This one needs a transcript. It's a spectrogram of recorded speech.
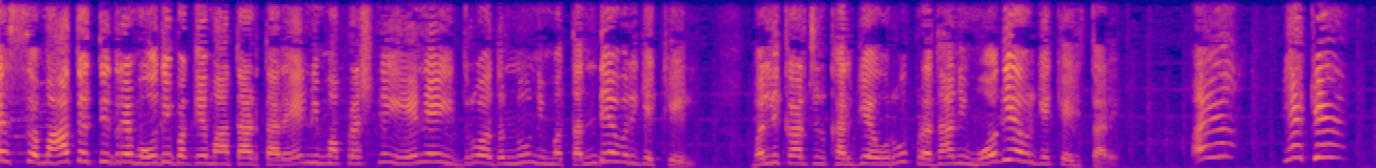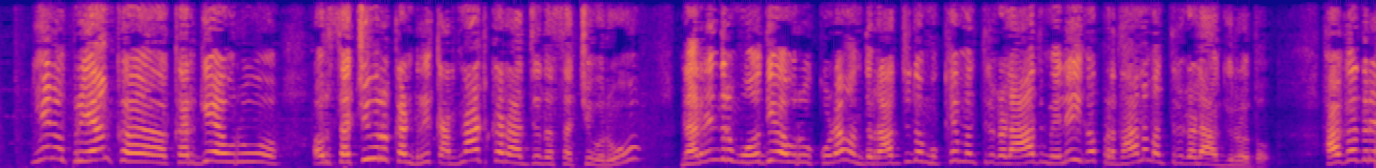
ಎಸ್, ಮಾತೆತ್ತಿದ್ರೆ ಮೋದಿ ಬಗ್ಗೆ ಮಾತಾಡ್ತಾರೆ. ನಿಮ್ಮ ಪ್ರಶ್ನೆ ಏನೇ ಇದ್ರೂ ಅದನ್ನು ನಿಮ್ಮ ತಂದೆಯವರಿಗೆ ಕೇಳಿ. ಮಲ್ಲಿಕಾರ್ಜುನ್ ಖರ್ಗೆ ಅವರು ಪ್ರಧಾನಿ ಮೋದಿ ಅವರಿಗೆ ಕೇಳ್ತಾರೆ. ಅಯ್ಯ, ಯಾಕೆ? ಏನು ಪ್ರಿಯಾಂಕ್ ಖರ್ಗೆ ಅವರು, ಅವ್ರ ಸಚಿವರು ಕಣ್ರಿ, ಕರ್ನಾಟಕ ರಾಜ್ಯದ ಸಚಿವರು. ನರೇಂದ್ರ ಮೋದಿ ಅವರು ಕೂಡ ಒಂದು ರಾಜ್ಯದ ಮುಖ್ಯಮಂತ್ರಿಗಳಾದ ಮೇಲೆ ಈಗ ಪ್ರಧಾನಮಂತ್ರಿಗಳಾಗಿರೋದು. ಹಾಗಾದ್ರೆ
